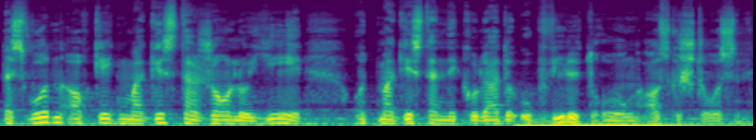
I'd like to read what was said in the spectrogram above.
Es wurden auch gegen Magister Jean Loyer und Magister Nicolas de Houpville Drohungen ausgestoßen.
